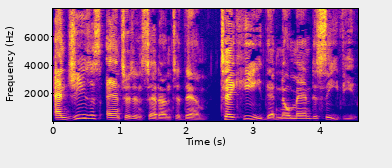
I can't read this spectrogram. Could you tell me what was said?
And Jesus answered and said unto them, Take heed that no man deceive you.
